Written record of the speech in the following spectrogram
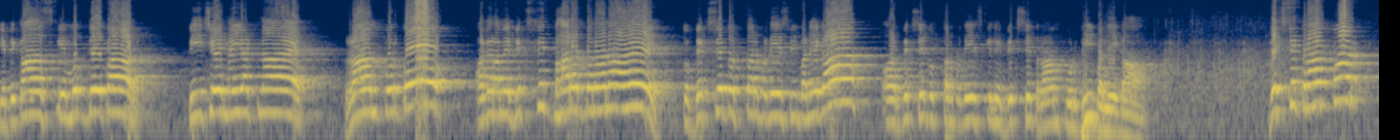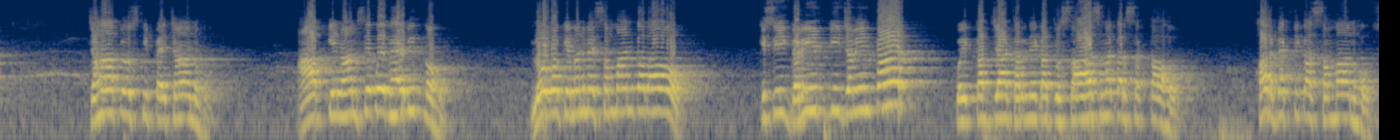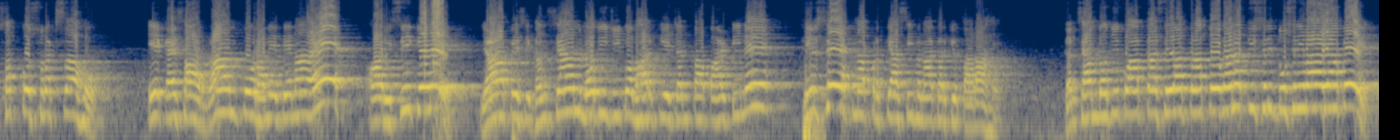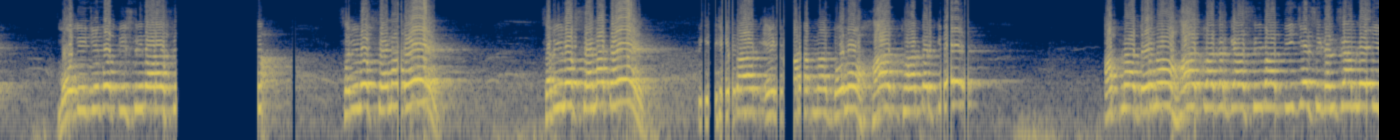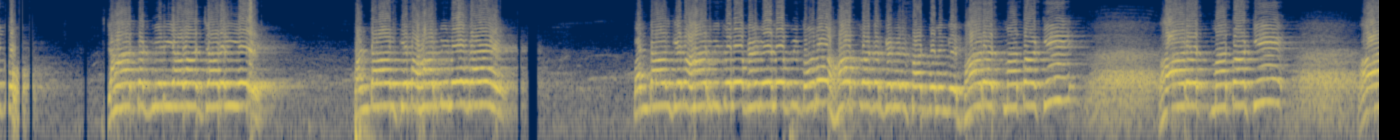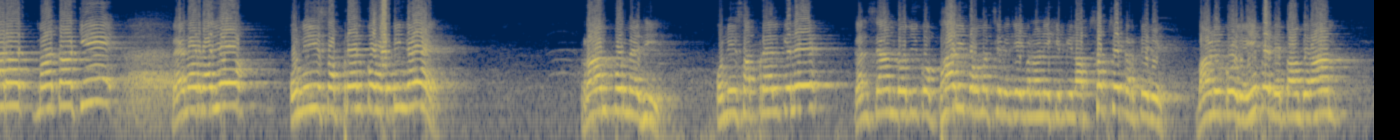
कि विकास के मुद्दे पर पीछे नहीं हटना है। रामपुर को अगर हमें विकसित भारत बनाना है तो विकसित उत्तर प्रदेश भी बनेगा और विकसित उत्तर प्रदेश के लिए विकसित रामपुर भी बनेगा। विकसित रामपुर, जहाँ पे उसकी पहचान हो, आपके नाम से कोई भयभीत ना हो, लोगों के मन में सम्मान का भाव किसी गरीब की ज़मीन पर कोई कब्जा करने का तो साहस न कर सकता हो। हर व्यक्ति का सम्मान हो, सबको सुरक्षा हो। एक ऐसा रामपुर हमें देना है और इसी के लिए यहाँ पे श्री घनश्याम लोधी जी को भारतीय जनता पार्टी ने फिर से अपना प्रत्याशी बनाकर के उतारा है। घनश्याम लोधी को आपका आशीर्वाद प्राप्त होगा ना तीसरी, दूसरी बार यहाँ पे। मोदी जी को तीसरी बार आशीर्वाद। सभी लोग सहमत हैं? सभी लोग सहमत हैं। पीछे तक एक बार अपना दोनों हाथ उठा करके अपना दोनों हाथ उठा करके आशीर्वाद दीजिए श्री घनश्याम लोधी को। जहाँ तक मेरी आवाज़ जा रही है, पंडाल के बाहर भी लोग हैं। पंडाल के बाहर भी जो लोग हैं, वे लोग भी दोनों हाथ उठा करके मेरे साथ बोलेंगे, भारत माता की, भारत माता की, भारत माता की बहनों और भाइयों 19 अप्रैल को वोटिंग है। रामपुर में भी 19 अप्रैल के लिए घनश्याम लोधी को भारी बहुमत से विजयी बनाने की अपील आप सबसे करते हुए वाणी को यहीं पे देता हूँ विराम।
